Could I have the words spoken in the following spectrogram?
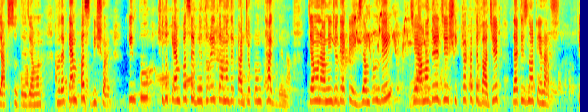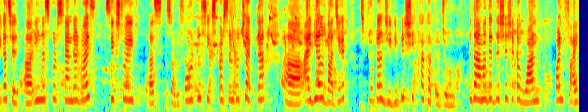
জাকসুতে, যেমন আমাদের ক্যাম্পাস বিষয়। কিন্তু শুধু ক্যাম্পাসের ভেতরেই তো আমাদের কার্যক্রম থাকবে না। যেমন আমি যদি একটা এক্সাম্পল দিই, যে আমাদের যে শিক্ষা খাতে budget that is not enough ঠিক আছে? ইউনেস্কোর standard wise six two eight sorry four two six percent হচ্ছে একটা আইডিয়াল বাজেট টোটাল জিডিপির শিক্ষা খাতের জন্য। কিন্তু আমাদের দেশে সেটা ওয়ান পয়েন্ট ফাইভ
